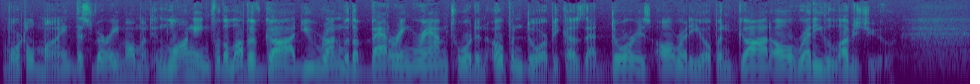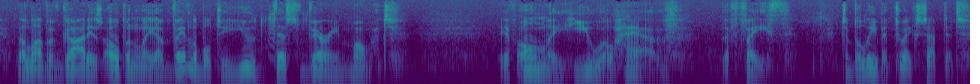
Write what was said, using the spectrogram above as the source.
mortal mind this very moment. In longing for the love of God, you run with a battering ram toward an open door because that door is already open. God already loves you. The love of God is openly available to you this very moment. If only you will have the faith to believe it, to accept it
